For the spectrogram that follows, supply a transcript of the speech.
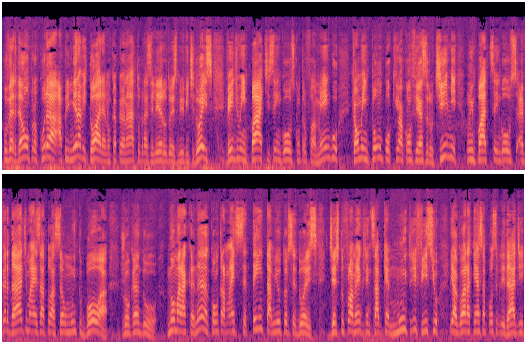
o Verdão procura a primeira vitória no Campeonato Brasileiro 2022. Vem de um empate sem gols contra o Flamengo, que aumentou um pouquinho a confiança do time. Um empate empate sem gols é verdade, mas atuação muito boa jogando no Maracanã contra mais de 70 mil torcedores diante do Flamengo. A gente sabe que é muito difícil e agora tem essa possibilidade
